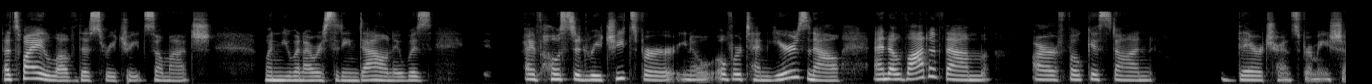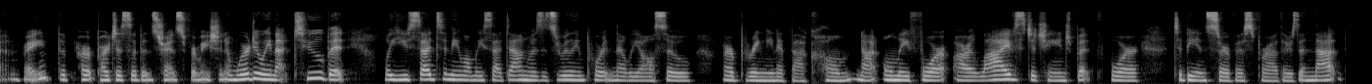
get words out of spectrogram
That's why I love this retreat so much. When you and I were sitting down, it was, I've hosted retreats for, you know, over 10 years now, and a lot of them are focused on their transformation, right? Mm-hmm. The per- participants' transformation. And we're doing that too. But what you said to me when we sat down was it's really important that we also are bringing it back home, not only for our lives to change, but for to be in service for others. And that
